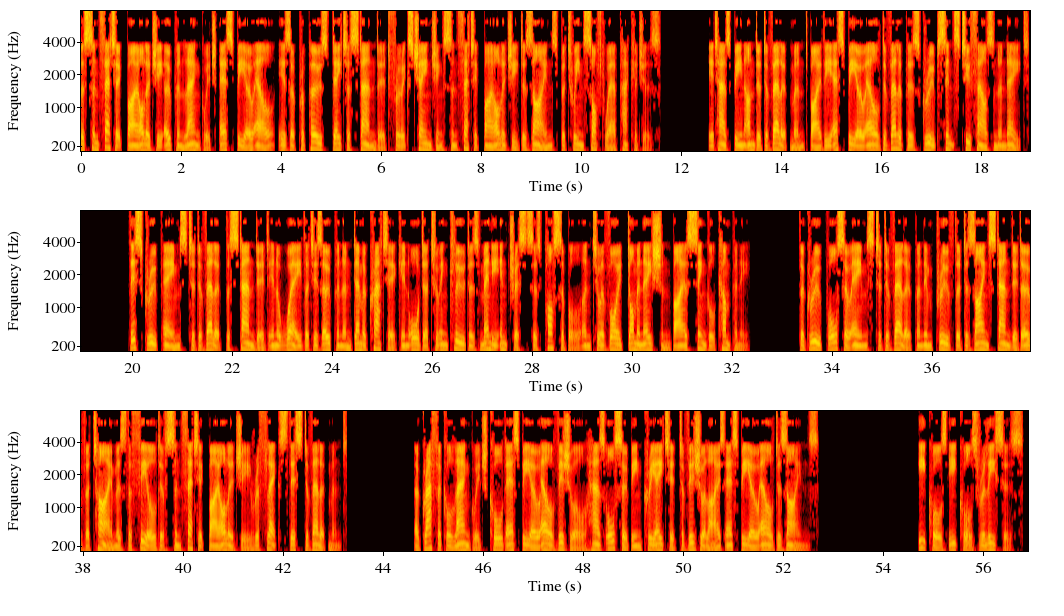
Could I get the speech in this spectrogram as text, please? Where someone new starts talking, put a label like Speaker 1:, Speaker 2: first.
Speaker 1: The Synthetic Biology Open Language is a proposed data standard for exchanging synthetic biology designs between software packages. It has been under development by the SBOL Developers Group since 2008. This group aims to develop the standard in a way that is open and democratic in order to include as many interests as possible and to avoid domination by a single company. The group also aims to develop and improve the design standard over time as the field of synthetic biology reflects this development. A graphical language called SBOL Visual has also been created to visualize SBOL designs. Releases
